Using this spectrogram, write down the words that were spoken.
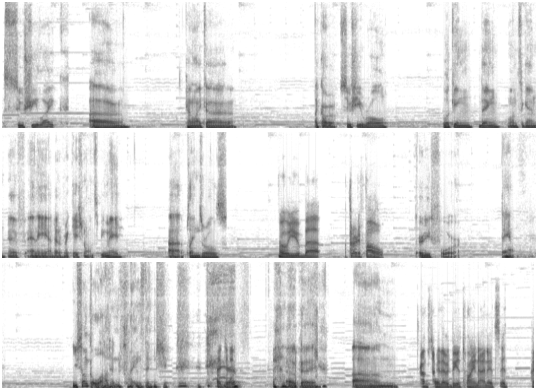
sushi-like, uh, kind of like a like a sushi roll looking thing. Once again, if any identification wants to be made, uh, planes rolls Oh, you bet. 34. 34. Damn. You sunk a lot into planes, didn't you? I did. okay. Um I'm sorry, that would be a 29. It's it. I,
